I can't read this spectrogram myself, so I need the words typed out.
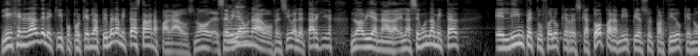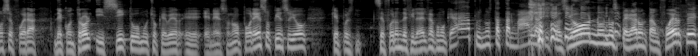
y en general del equipo, porque en la primera mitad estaban apagados, ¿no? Se veía una ofensiva letárgica, no había nada. En la segunda mitad, el ímpetu fue lo que rescató para mí, pienso, el partido que no se fuera de control y Zeke tuvo mucho que ver eh, en eso, ¿no? Por eso pienso yo que pues se fueron de Filadelfia como que, ah, pues no está tan mal la situación, no nos pegaron tan fuerte,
